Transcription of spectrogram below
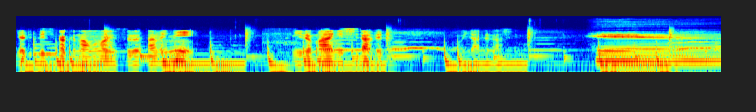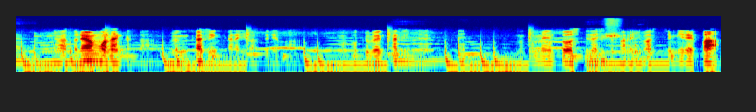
より的確なものにするために、見る前に調べるをやるらしい。へえまあ、それはもうなんかさ、文化人から言わせれば、まあ、僕文化人じゃないですけどね、コメントをしてた人から言わせてみれば、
